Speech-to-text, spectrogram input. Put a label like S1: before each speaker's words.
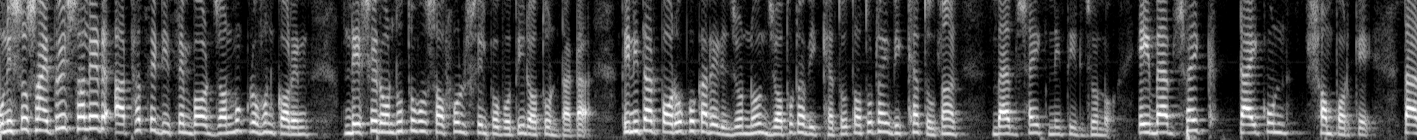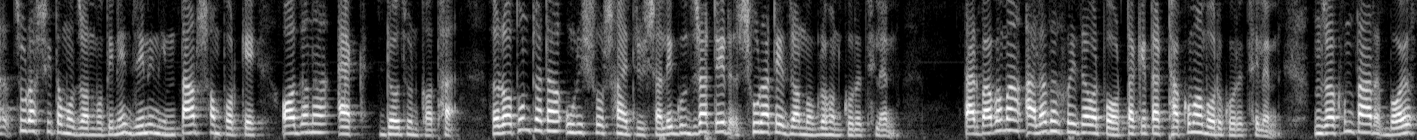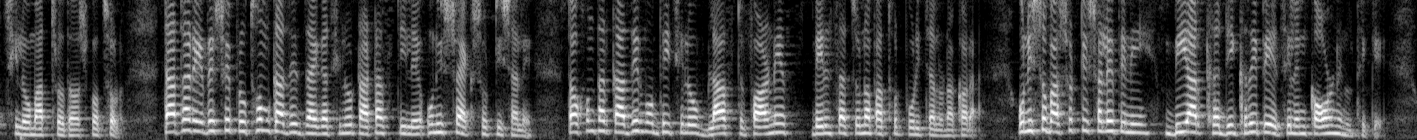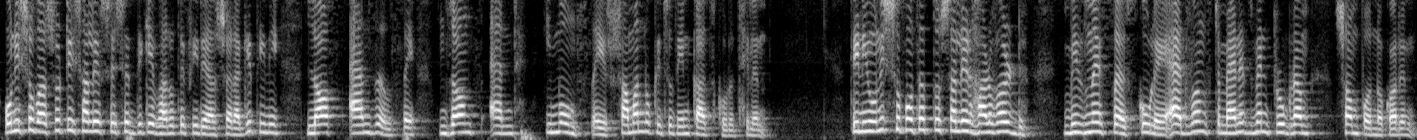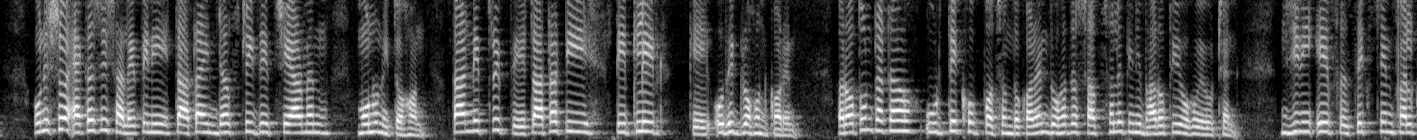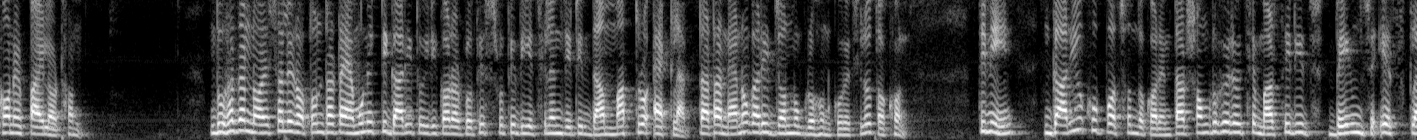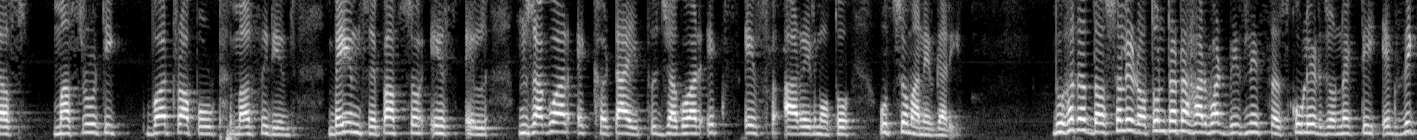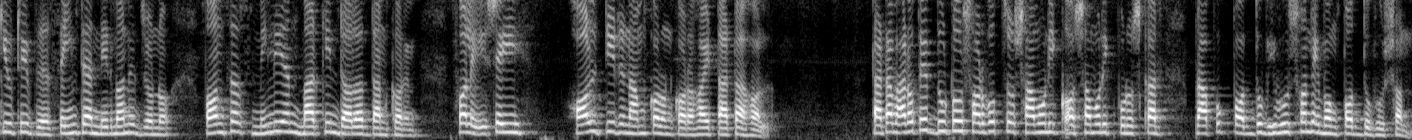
S1: উনিশশো সাঁইত্রিশ সালের আঠাশে ডিসেম্বর জন্মগ্রহণ করেন দেশের অন্যতম সফল শিল্পপতি রতন টাটা। তিনি তার পরোপকারের জন্য যতটা বিখ্যাত, ততটাই বিখ্যাত তার ব্যবসায়িক নীতির জন্য। এই ব্যবসায়িক টাইকুন সম্পর্কে, তার চুরাশিতম জন্মদিনে জেনে নিন তার সম্পর্কে অজানা এক ডজন কথা। রতন টাটা উনিশশো সাঁইত্রিশ সালে গুজরাটের সুরাটে জন্মগ্রহণ করেছিলেন। তার বাবা মা আলাদা হয়ে যাওয়ার পর তাকে তার ঠাকুমা বড় করেছিলেন, যখন তার বয়স ছিল মাত্র দশ বছর। টাটার এদেশে প্রথম কাজের জায়গা ছিল টাটা স্টিলে উনিশশো একষট্টি সালে। তখন তার কাজের মধ্যেই ছিল ব্লাস্ট ফার্নেস বেলচা চুনাপাথর পরিচালনা করা। উনিশশো বাষট্টি সালে তিনি বিআর্ক ডিগ্রি পেয়েছিলেন কর্নেল থেকে। উনিশশো বাষট্টি সালের শেষের দিকে ভারতে ফিরে আসার আগে তিনি লস অ্যাঞ্জেলসে, জনস অ্যান্ড ইমন্সে সামান্য কিছুদিন কাজ করেছিলেন। তিনি উনিশশো পঁচাত্তর সালের হার্ভার্ড বিজনেস স্কুলে অ্যাডভান্সড ম্যানেজমেন্ট প্রোগ্রাম সম্পন্ন করেন। উনিশশো একাশি সালে তিনি টাটা ইন্ডাস্ট্রিজের চেয়ারম্যান মনোনীত হন। তার নেতৃত্বে টাটা টি টিটলিরকে অধিগ্রহণ করেন। রতন টাটা উড়তে খুব পছন্দ করেন। দু হাজার সাত সালে তিনি ভারতীয় হয়ে ওঠেন, যিনি এফ সিক্সটিন ফ্যালকনের পাইলট হন। দু হাজার নয় সালে রতন টাটা এমন একটি গাড়ি তৈরি করার প্রতিশ্রুতি দিয়েছিলেন, যেটির দাম মাত্র এক লাখ। টাটা ন্যানো গাড়ির জন্মগ্রহণ করেছিল তখন। তিনি গাড়িও খুব পছন্দ করেন। তার সংগ্রহে রয়েছে Mercedes Benz S class Maserati Quattroporte Mercedes Benz পাঁচশো এস এল, জাগুয়ার এক type, Jaguar X F R এর মতো উচ্চমানের গাড়ি। দু হাজার দশ সালে রতন টাটা হার্ভার্ড বিজনেস স্কুলের জন্য একটি এক্সিকিউটিভ সেন্টার নির্মাণের জন্য পঞ্চাশ মিলিয়ন মার্কিন ডলার দান করেন। ফলে সেই হলটির নামকরণ করা হয় টাটা হল। টাটা ভারতের দুটো সর্বোচ্চ সামরিক অসামরিক পুরস্কার প্রাপক পদ্মবিভূষণ এবং পদ্মভূষণ।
